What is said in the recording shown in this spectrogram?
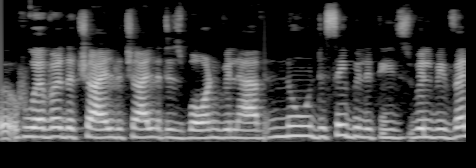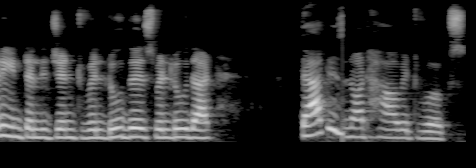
uh, whoever the child the child that is born will have no disabilities will be very intelligent will do this will do that. That is not how it works.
